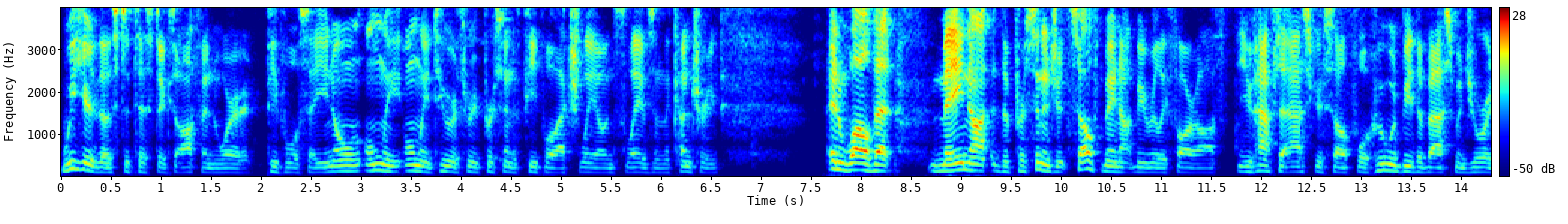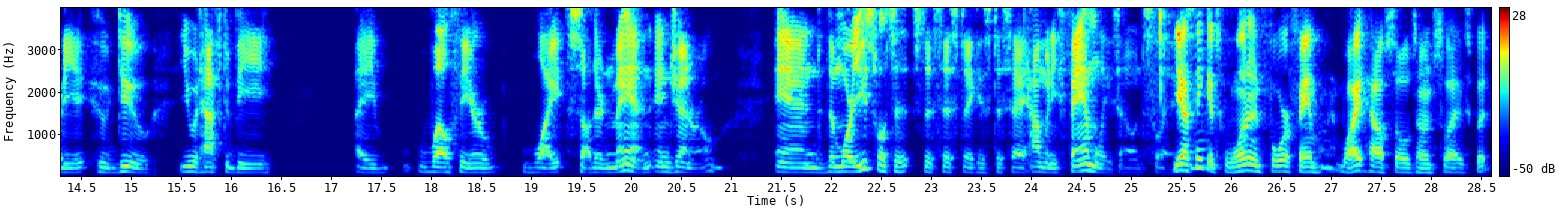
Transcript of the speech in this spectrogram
We hear those statistics often where people will say, you know, only only two or three percent of people actually own slaves in the country. And while that may not the percentage itself may not be really far off, you have to ask yourself, well, who would be the vast majority who do? You would have to be a wealthier white southern man in general. And the more useful st- statistic is to say how many families own slaves. Yeah, I think it's one in four fam- white households own slaves. But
